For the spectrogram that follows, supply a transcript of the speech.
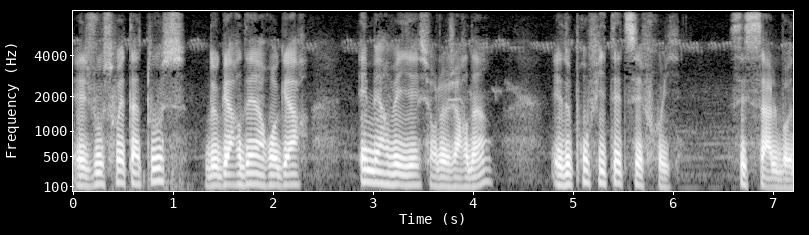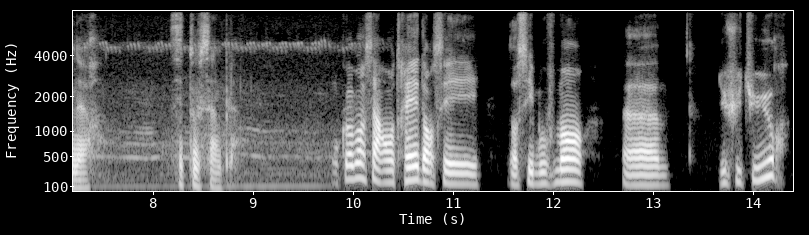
Et je vous souhaite à tous de garder un regard émerveillé sur le jardin et de profiter de ses fruits. C'est ça le bonheur. C'est tout simple. On commence à rentrer dans ces, dans ces mouvements euh, du futur.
